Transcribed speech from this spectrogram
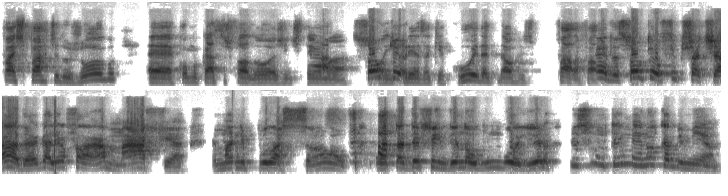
faz parte do jogo é, como o Cassius falou, a gente tem ah, uma, uma que... empresa que cuida, que dá o Fala, fala. É, só o que eu fico chateado é a galera falar ah, máfia, é manipulação, ou tá defendendo algum goleiro. Isso não tem o menor cabimento,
